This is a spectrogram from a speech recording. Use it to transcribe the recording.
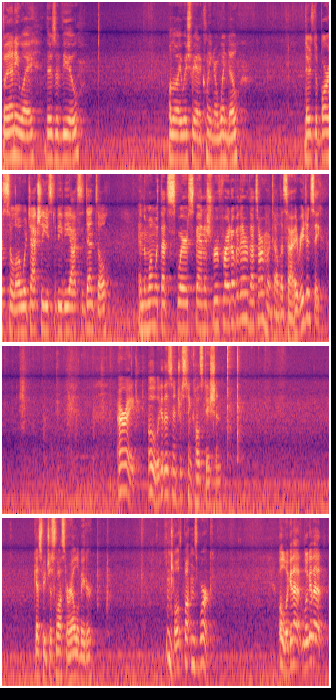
But anyway, there's a view. Although I wish we had a cleaner window. There's the Barcelo, which actually used to be the Occidental. And the one with that square Spanish roof right over there, that's our hotel. That's Hyatt Regency. Alright. Oh, look at this interesting call station. Guess we just lost our elevator. Hmm, both buttons work. Oh, look at that. Look at that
